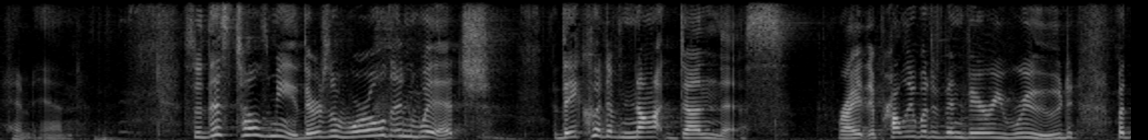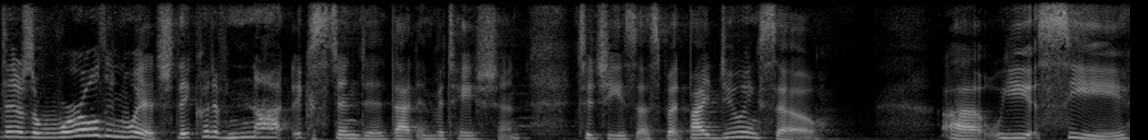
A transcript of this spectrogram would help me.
him in. So this tells me there's a world in which they could have not done this right? It probably would have been very rude, but there's a world in which they could have not extended that invitation to Jesus. But by doing so, uh, we see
